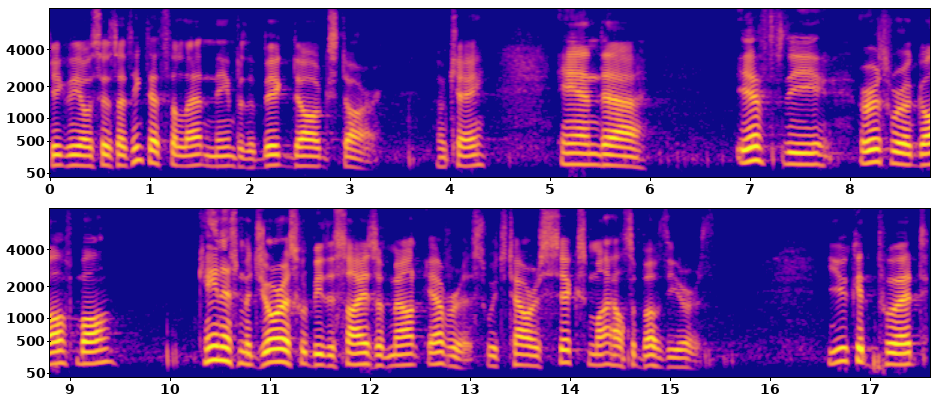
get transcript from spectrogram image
Giglio says, I think that's the Latin name for the big dog star. Okay? And uh, if the Earth were a golf ball, Canis Majoris would be the size of Mount Everest, which towers six miles above the Earth. You could put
